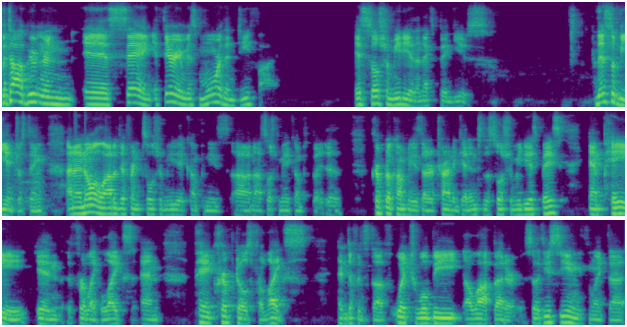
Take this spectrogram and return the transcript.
Vitalik Buterin is saying Ethereum is more than DeFi. Is social media the next big use? this will be interesting. And I know a lot of different social media companies, uh, not social media companies, but uh, crypto companies that are trying to get into the social media space and pay in for like likes and pay cryptos for likes and different stuff, which will be a lot better. So if you see anything like that,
